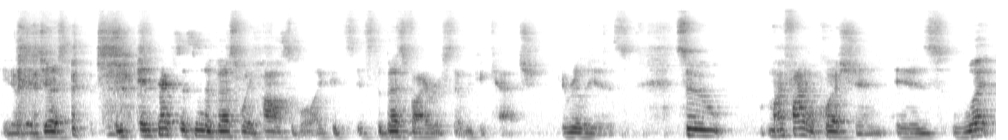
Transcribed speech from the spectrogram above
You know, that just infects us in the best way possible. Like it's it's the best virus that we could catch. It really is. So my final question is what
